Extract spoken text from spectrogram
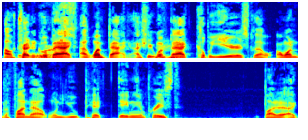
I was trying to the go back. I went back. I actually went back a couple years because I, I wanted to find out when you picked Damian Priest, but I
